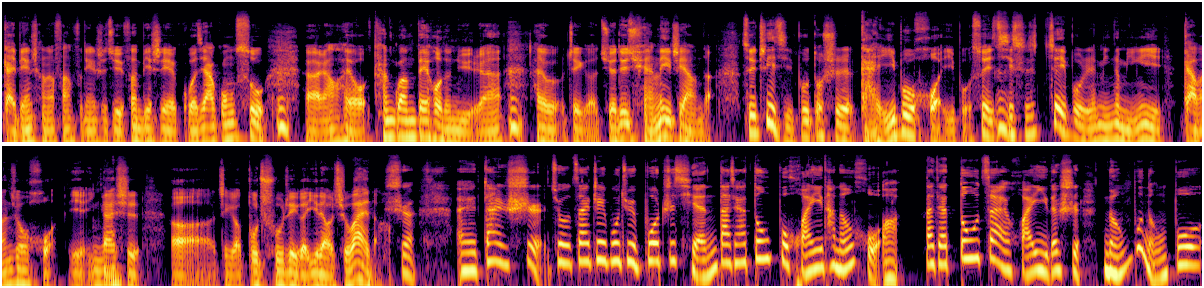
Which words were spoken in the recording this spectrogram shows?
改编成了反腐电视剧，分别是《国家公诉》，呃，然后还有《贪官背后的女人》，还有这个《绝对权力》这样的。所以这几部都是改一部火一部。所以其实这部《人民的名义》改完之后火，也应该是呃这个不出这个意料之外的。是，哎，但是就在这部剧播之前，大家都不怀疑他能。火，大家都在怀疑的是能不能播。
